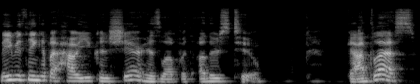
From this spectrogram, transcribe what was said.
maybe think about how you can share his love with others too. God bless.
